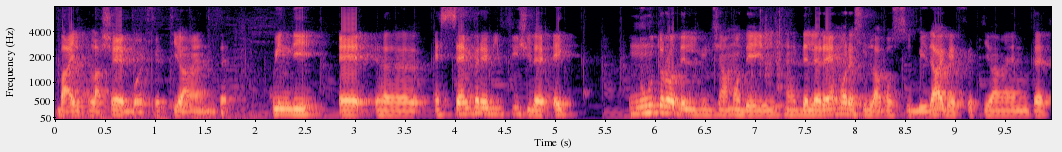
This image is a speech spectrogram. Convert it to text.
va il placebo effettivamente? Quindi è, eh, è sempre difficile e nutro del, diciamo, del, delle remore sulla possibilità che effettivamente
